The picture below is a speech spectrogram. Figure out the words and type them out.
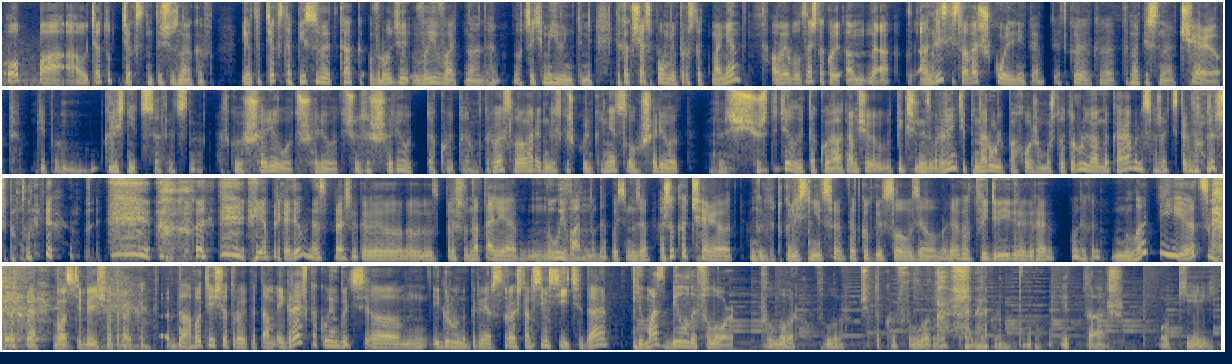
Опа, а у тебя тут текст на тысячу знаков. И этот текст описывает, как вроде воевать надо. Вот с этими юнитами. Я как сейчас помню просто этот момент. А у меня был, знаешь, такой эм, а, английский словарь школьника. Это такое, как- там написано chariot, типа колесница, соответственно. Я такой, шариот, шариот. Что за шариот такой-то? Открываю словарь английского школьника. Нет слова шариот. Что же это делает такое? А там еще пиксельное изображение, типа на руль похоже. Может, этот руль надо на корабль сажать, и тогда он дальше поплывет. Я приходил, меня спрашиваю, говорю, спрашиваю, Наталья, ну, у Ивана, допустим, назовем, а что такое chariot? Он говорит, это колесница. Ты откуда говорит, слово взял? Я говорю, в видеоигры играю. Он такой, молодец. Вот тебе еще тройка. Да, вот еще тройка. Там играешь в какую-нибудь э, игру, например, строишь там SimCity, да? You must build a floor. Floor, floor. Что такое floor вообще? Такой этаж. Окей.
